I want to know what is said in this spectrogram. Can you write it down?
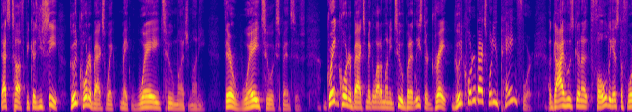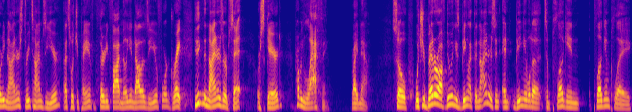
That's tough because you see good quarterbacks make way too much money. They're way too expensive. Great quarterbacks make a lot of money too, but at least they're great. Good quarterbacks, what are you paying for? A guy who's going to fold against the 49ers three times a year? That's what you're paying $35 million a year for? Great. You think the Niners are upset or scared? Probably laughing right now. So what you're better off doing is being like the Niners and, and being able to, to plug in, plug and play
